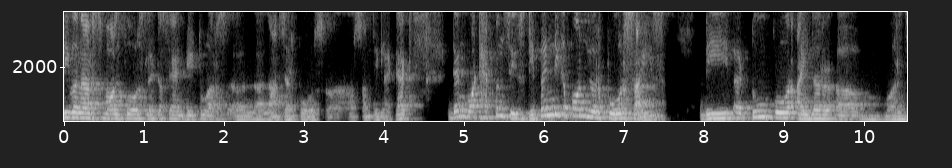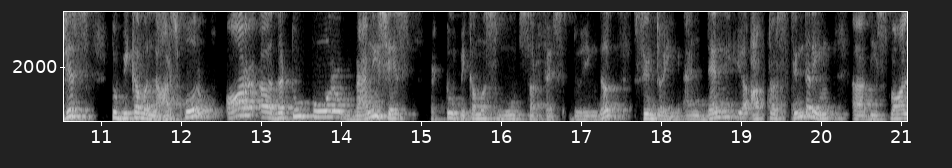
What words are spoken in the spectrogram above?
D1 are small pores, let us say, and D2 are larger pores or, or something like that then what happens is depending upon your pore size, the uh, two pore either uh, merges to become a large pore or uh, the two pore vanishes to become a smooth surface during the sintering. And then after sintering uh, the small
